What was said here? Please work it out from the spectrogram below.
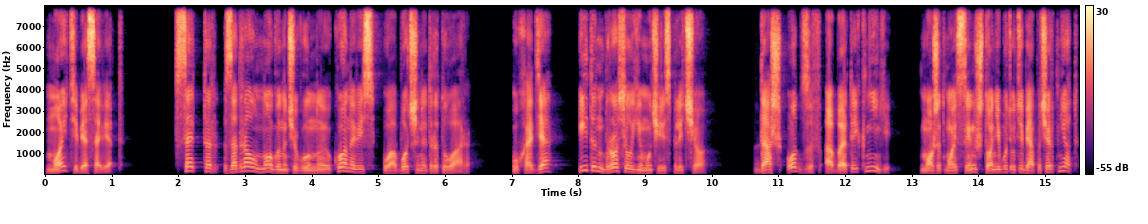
мой тебе совет. Сеттер задрал ногу на чугунную коновесь у обочины тротуара. Уходя, Итан бросил ему через плечо. «Дашь отзыв об этой книге. Может, мой сын что-нибудь у тебя почерпнет.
